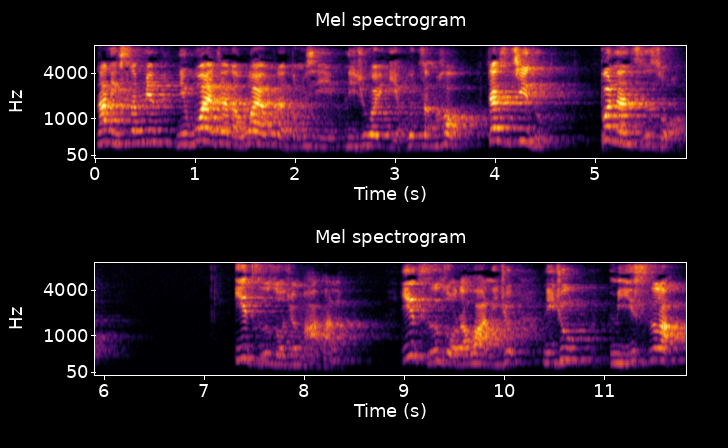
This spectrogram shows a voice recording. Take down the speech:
那你身边你外在的外物的东西，你就会也会增厚。但是记住，不能执着，一执着就麻烦了。一执着的话，你就你就迷失了。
